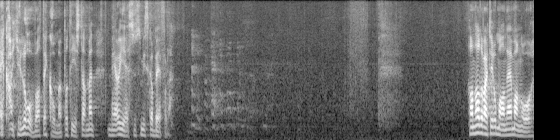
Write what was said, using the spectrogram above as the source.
jeg kan ikke love at jeg kommer på tirsdag, men vi og Jesus vi skal be for deg.' Han hadde vært i Romania i mange år.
